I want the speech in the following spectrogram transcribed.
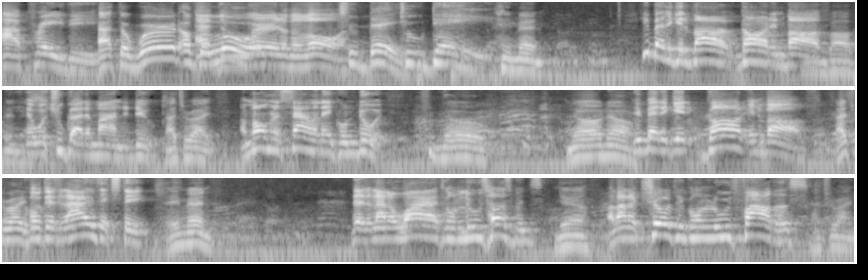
I pray thee, At the word of the at Lord the word of the Lord today. today. Amen. You better get involved, God involved, Involved in in what you got in mind to do. That's right. A moment of silence ain't gonna do it. No. No, no. You better get God involved That's right. because there's lives at stake. Amen. There's a lot of wives gonna lose husbands. Yeah. A lot of children gonna lose fathers That's right.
